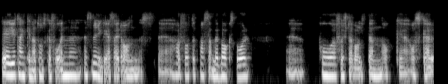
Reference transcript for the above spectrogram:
det är ju tanken att hon ska få en, en smygresa idag. Hon eh, har fått ett passande bakspår eh, på första volten och Oskar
